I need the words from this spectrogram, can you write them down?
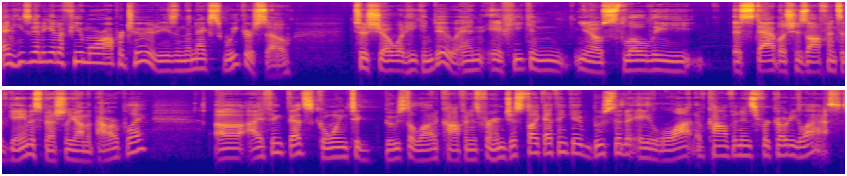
and he's going to get a few more opportunities in the next week or so to show what he can do. And if he can, you know, slowly establish his offensive game, especially on the power play, uh, I think that's going to boost a lot of confidence for him, just like I think it boosted a lot of confidence for Cody Glass.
